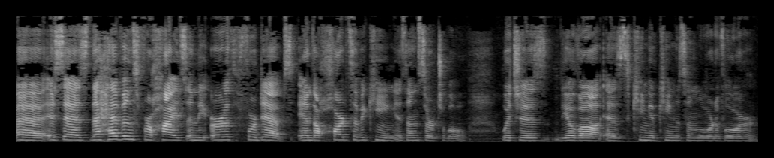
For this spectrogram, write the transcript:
Uh, it says, The heavens for heights and the earth for depths, and the hearts of a king is unsearchable, which is Jehovah as King of kings and Lord of lords.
